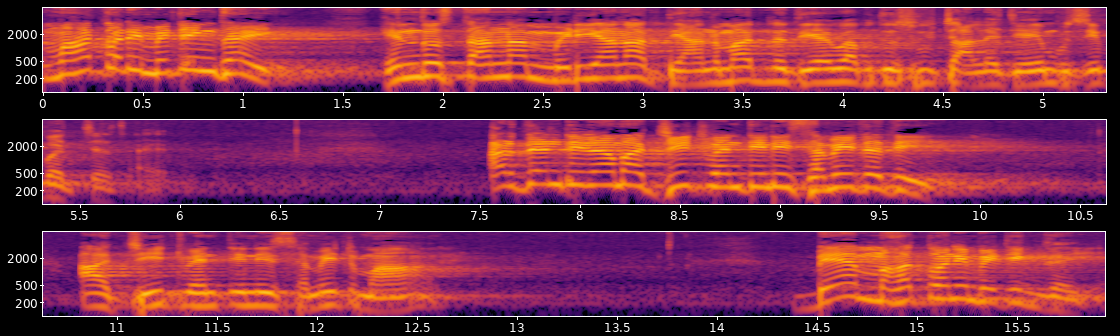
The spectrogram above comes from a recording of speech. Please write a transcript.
મહત્વની મિટિંગ થઈ. હિન્દુસ્તાનના મીડિયાના ધ્યાનમાં જ નથી આવ્યું આ બધું શું ચાલે છે, એ મુસીબત છે સાહેબ. અર્જેન્ટિનામાં જી ટ્વેન્ટીની સમિટ હતી. આ જી ટ્વેન્ટીની સમિટમાં બે મહત્વની મિટિંગ થઈ.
